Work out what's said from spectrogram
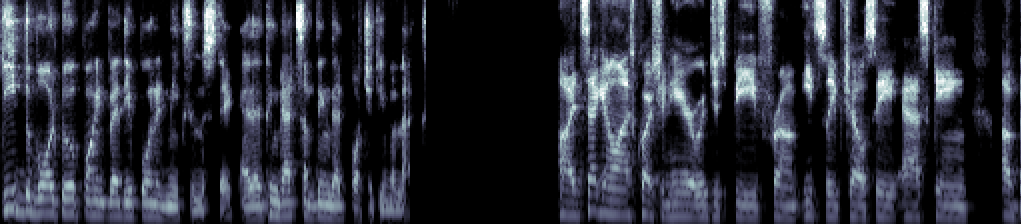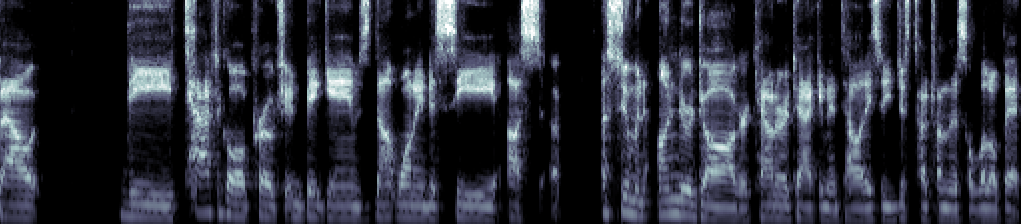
keep the ball to a point where the opponent makes a mistake. And I think that's something that Pochettino lacks. All right, second and last question here would just be from Eat Sleep Chelsea asking about the tactical approach in big games, not wanting to see us uh, assume an underdog or counterattacking mentality. So you just touch on this a little bit.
